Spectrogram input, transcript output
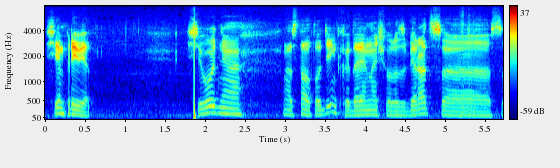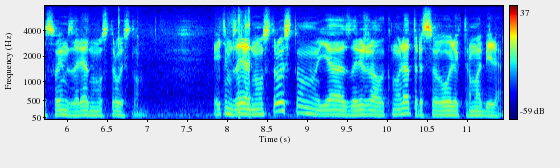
Всем привет! Сегодня настал тот день, когда я начал разбираться со своим зарядным устройством. Этим зарядным устройством я заряжал аккумулятор своего электромобиля.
